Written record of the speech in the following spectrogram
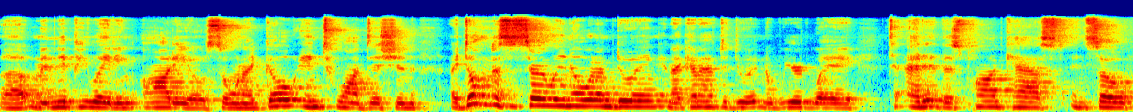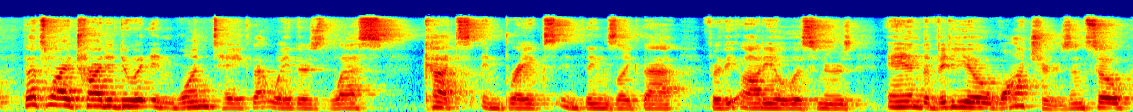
uh, manipulating audio. So when I go into Audition, I don't necessarily know what I'm doing, and I kind of have to do it in a weird way to edit this podcast. And so that's why I try to do it in one take. That way, there's less cuts and breaks and things like that for the audio listeners and the video watchers. And so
